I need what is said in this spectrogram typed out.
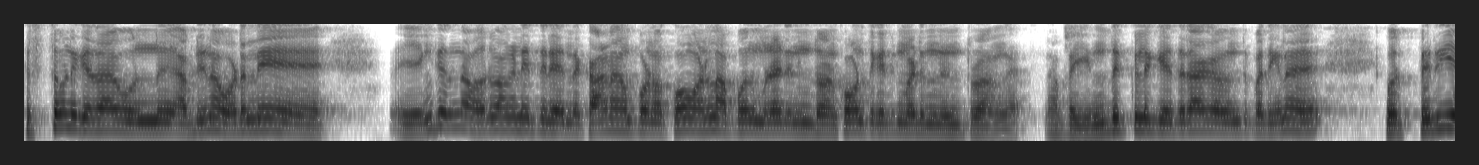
கிறிஸ்தவனுக்கு ஏதாவது ஒன்று அப்படின்னா உடனே எங்கேருந்தா வருவாங்கன்னே தெரியாது. இந்த காணாமல் போன கோவம்லாம் அப்போ வந்து முன்னாடி நின்றுவாங்க கோவணத்தை கட்டி முன்னாடி நின்றுவாங்க. அப்போ இந்துக்களுக்கு எதிராக வந்து பார்த்திங்கன்னா ஒரு பெரிய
